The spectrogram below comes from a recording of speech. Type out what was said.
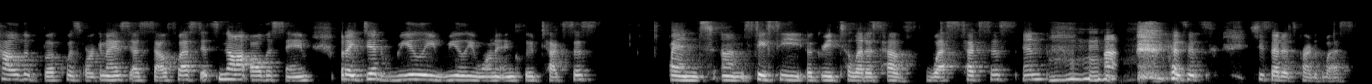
how the book was organized as Southwest, it's not all the same, but I did really, really want to include Texas and um, Stacee agreed to let us have West Texas in uh, because it's she said it's part of the West.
